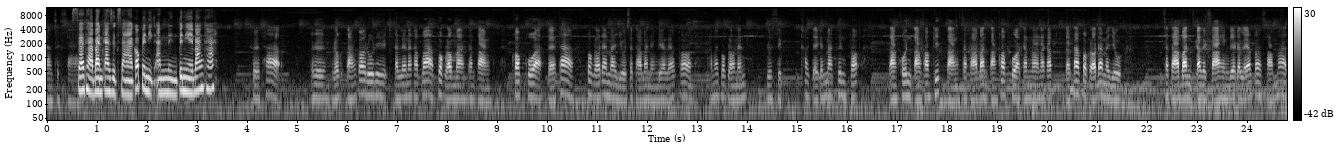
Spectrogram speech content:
การศึกษา สถาบันการศึกษาก็เป็นอีกอันหนึ่งเป็นยังไงบ้างคะคือถ้า เออเราต่างก็รู้ดีกันเลยนะครับ ว่าพวกเรามากันต่างครอบครัว แต่ถ้าพวกเราได้มาอยู่สถาบันอย่างเดียวแล้วก็ทำให้พวกเรานั้นรู้สึกเข้าใจกันมากขึ้น เพราะต่างคนต่างความคิดต่างสถาบันต่างครอบครัวกันมานะครับ แต่ถ้าพวกเราได้มาอยู่สถาบันการศึกษาแห่งเดียวกันแล้ว ก็สามารถ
